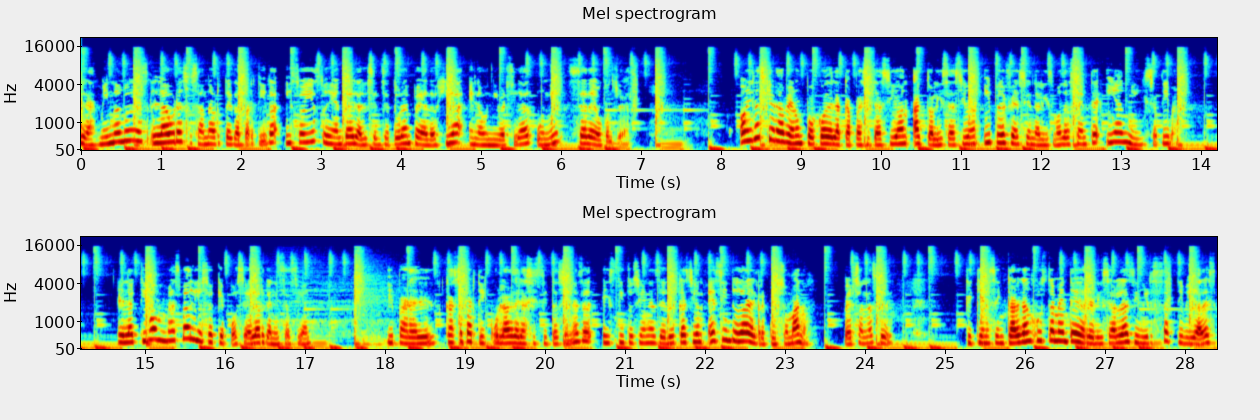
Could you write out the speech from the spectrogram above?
Hola, mi nombre es Laura Susana Ortega Partida y soy estudiante de la licenciatura en Pedagogía en la Universidad UNIR CDO Contreras. Hoy les quiero hablar un poco de la capacitación, actualización y profesionalismo docente y administrativa. El activo más valioso que posee la organización y para el caso particular de las instituciones de, instituciones de educación es sin duda el recurso humano, personas que que quienes se encargan justamente de realizar las diversas actividades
